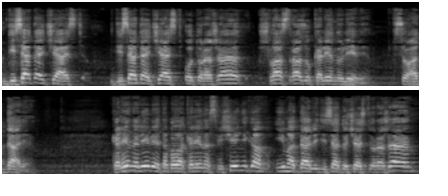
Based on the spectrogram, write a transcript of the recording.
десятая часть, десятая часть от урожая шла сразу к колену Леви. Все, отдали. Колено Леви это было колено священников, им отдали десятую часть урожая.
